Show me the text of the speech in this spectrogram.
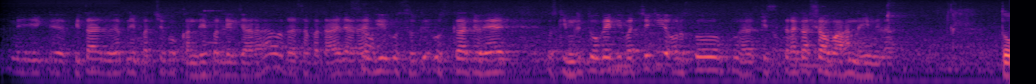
एक पिता जो है अपने बच्चे को कंधे पर लेके जा रहा है और ऐसा बताया जा रहा है कि उस, उसका जो है, उसकी मृत्यु हो गई थी बच्चे की और उसको किसी तरह का शव वाहन नहीं मिला। तो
